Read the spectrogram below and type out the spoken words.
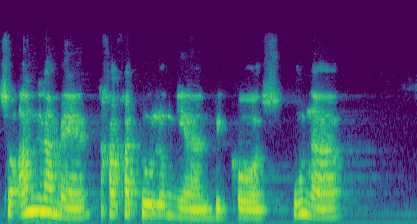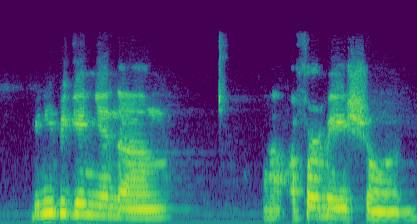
so ang lament, nakakatulong yan because, una, binibigyan niya ng uh, affirmation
